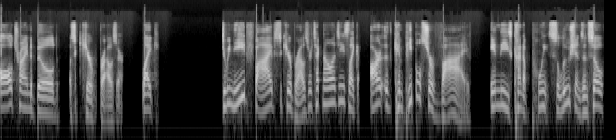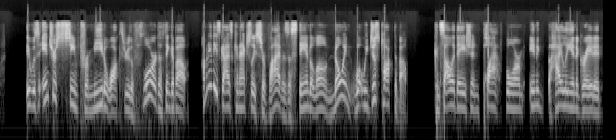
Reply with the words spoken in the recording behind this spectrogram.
all trying to build a secure browser. Like do we need five secure browser technologies? Like, are can people survive in these kind of point solutions? And so, it was interesting for me to walk through the floor to think about how many of these guys can actually survive as a standalone, knowing what we just talked about: consolidation, platform, in, highly integrated.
